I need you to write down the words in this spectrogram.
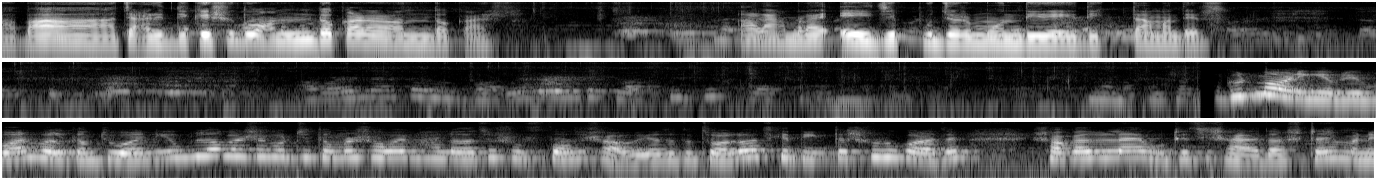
বাবা চারিদিকে শুধু অন্ধকার আর অন্ধকার। আর আমরা এই যে পুজোর মন্দিরে এই দিকটা আমাদের good morning everyone welcome to our new blog আশা করছি তোমরা সবাই ভালো আছো, সুস্থ আছো, স্বাভাবিক আছো। তো চলো আজকে দিনটা শুরু করা যাক। সকালবেলায় উঠেছি সাড়ে দশটায় মানে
